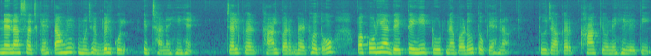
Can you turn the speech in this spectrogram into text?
नैना सच कहता हूँ, मुझे बिल्कुल इच्छा नहीं है। चलकर थाल पर बैठो तो पकौड़ियाँ देखते ही टूट न पड़ो तो कहना, तू जाकर खा क्यों नहीं लेती?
